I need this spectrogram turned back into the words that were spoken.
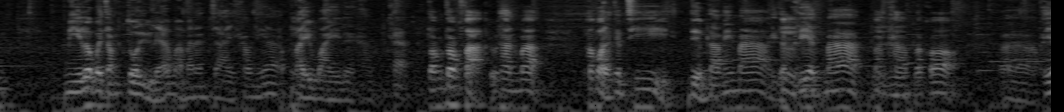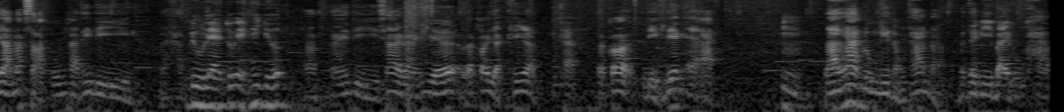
มีโรคประจำตัวอยู่แล้วมามานันใจคราวนี้ไปไวเลยครับ ครับต้องต้องฝากทุกท่านว่าพักผ่อนให้เต็มที่ดื่มน้ำให้มากอย่าอืมเครียดมากนะครับอืมแล้วก็เอ่อพยายามรักษาภูมิคุ้มกันที่ดีนะครับดูแลตัวเองให้เยอะอะให้ดีใช่เลยให้เยอะ แล้วก็อย่าเครียดครับแล้วก็หลีกเลี่ยงแออัดอืมร้านลาบลุงดินของท่านอะ มันจะมีใบภูเขา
